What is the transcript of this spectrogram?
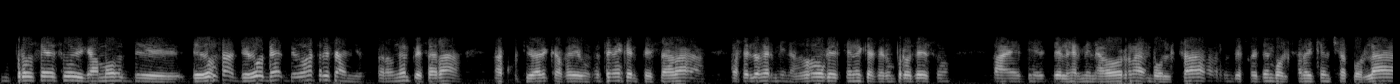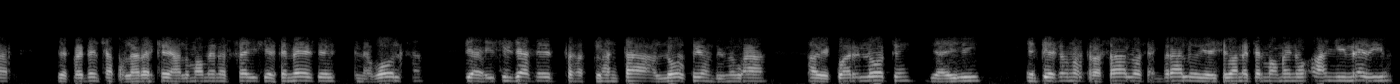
un proceso, digamos, de, de, dos, a, de, dos, de, de dos a tres años para uno empezar a, a cultivar el café. Uno tiene que empezar a, hacer los germinadores, tiene que hacer un proceso a- de- del germinador a embolsar, después de embolsar hay que enchapolar, después de enchapolar hay que dejarlo más o menos seis, siete meses en la bolsa, y ahí sí ya se trasplanta al lote donde uno va a adecuar el lote, y ahí empieza uno a trazarlo, a sembrarlo, y ahí se va a meter más o menos año y medio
